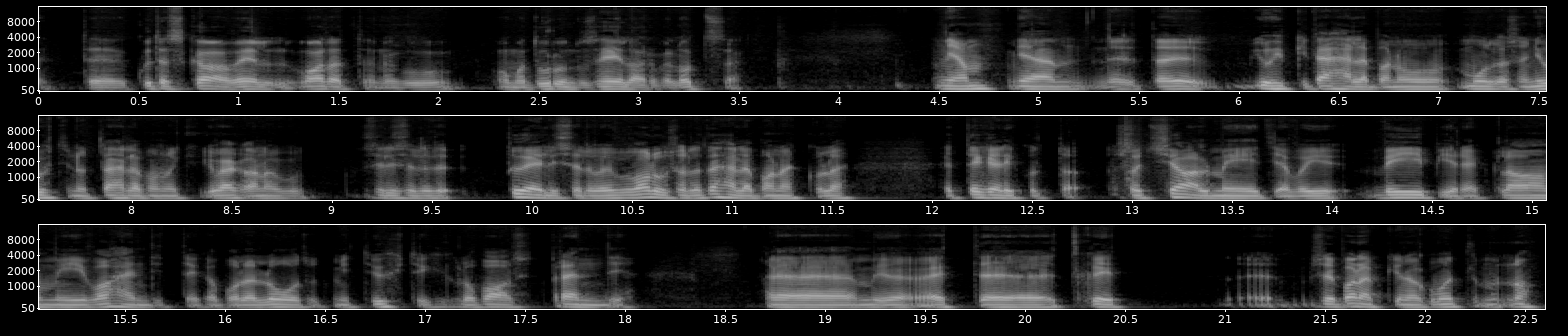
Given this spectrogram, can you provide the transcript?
et eh, kuidas ka veel vaadata nagu oma turunduseelarvele otsa jah, ja ta juhibki tähelepanu, muuhulgas on juhtinud tähelepanu ikkagi väga nagu sellisele tõelisele või valusale tähelepanekule, et tegelikult sotsiaalmeedia või veebireklaami vahenditega pole loodud mitte ühtegi globaalset brändi. Ehm, et, et, et see panebki nagu mõtlema, noh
